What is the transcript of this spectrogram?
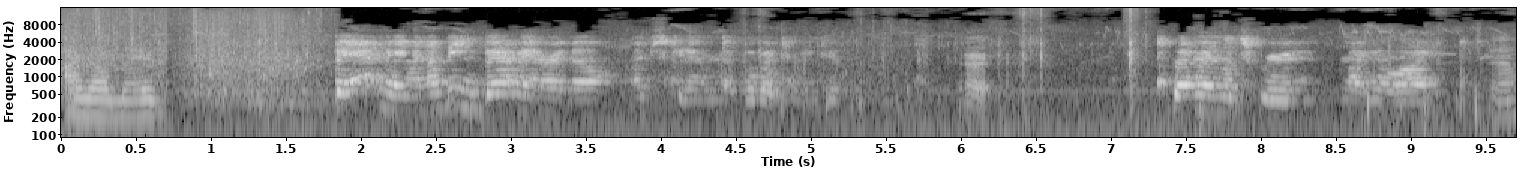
I know, mate. Batman, I'm being Batman right now. I'm just kidding, I'm gonna go back to Mewtwo. Alright, Batman looks weird, I'm not gonna lie. yeah.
